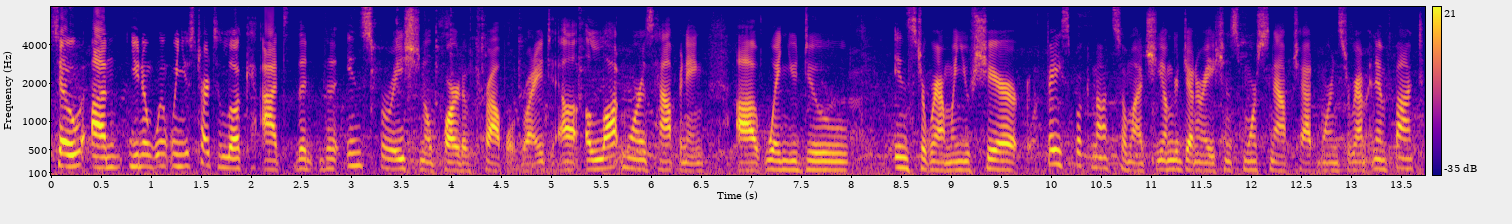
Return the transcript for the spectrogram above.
So, um, you know, when, when, you start to look at the, the inspirational part of travel, right, uh, a lot more is happening uh, when you do Instagram, when you share Facebook, not so much. Younger generations, more Snapchat, more Instagram. And in fact,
